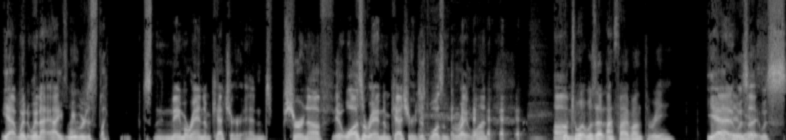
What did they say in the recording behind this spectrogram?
Yeah, when when I, I we were just like just name a random catcher, and sure enough, it was a random catcher. It just wasn't the right one. Um, Which one was that in I- five on three? yeah, it was uh, it was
